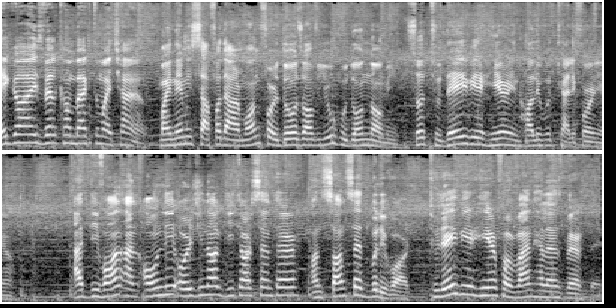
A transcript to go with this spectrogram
Hey guys, welcome back to my channel. My name is Safa Darman for those of you who don't know me. So today we're here in Hollywood, California. At the one and only original Guitar Center on Sunset Boulevard. Today we're here for Van Halen's birthday.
